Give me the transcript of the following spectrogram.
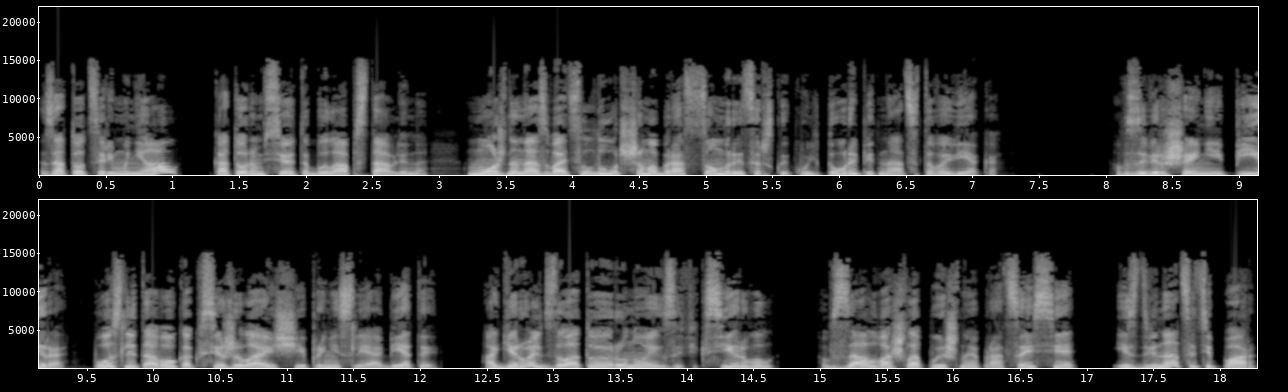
зато церемониал, которым все это было обставлено, можно назвать лучшим образцом рыцарской культуры XV века. В завершении пира, после того, как все желающие принесли обеты, а Герольд золотой руной их зафиксировал, в зал вошла пышная процессия из 12 пар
